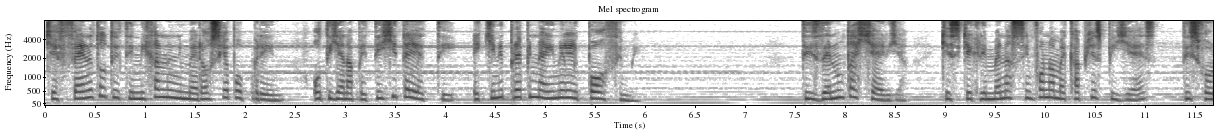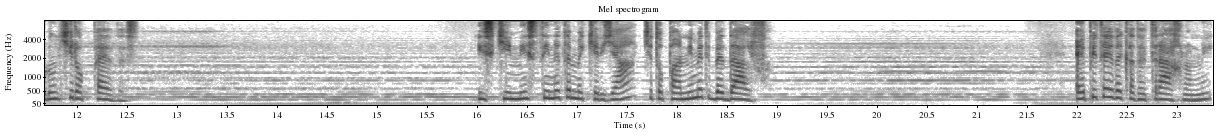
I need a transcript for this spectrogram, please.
και φαίνεται ότι την είχαν ενημερώσει από πριν ότι για να πετύχει η τελετή εκείνη πρέπει να είναι λιπόθυμη. Τη δένουν τα χέρια και συγκεκριμένα σύμφωνα με κάποιες πηγές τις φορούν χειροπέδες. Η σκηνή στείνεται με κεριά και το πανί με την πεντάλφα. Έπειτα η 14χρονη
